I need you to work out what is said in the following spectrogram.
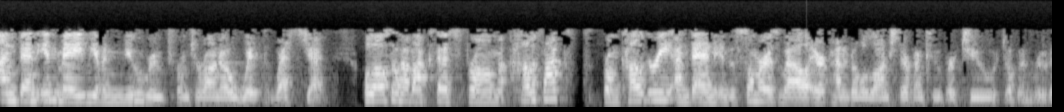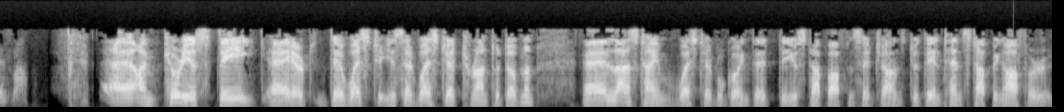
And then in May, we have a new route from Toronto with WestJet. We'll also have access from Halifax, from Calgary, and then in the summer as well, Air Canada will launch their Vancouver to Dublin route as well. Uh, I'm curious, the uh, Air, the West, you said WestJet Toronto Dublin. Uh, last time WestJet were going, they, they used stop off in St John's. Do they intend stopping off, or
